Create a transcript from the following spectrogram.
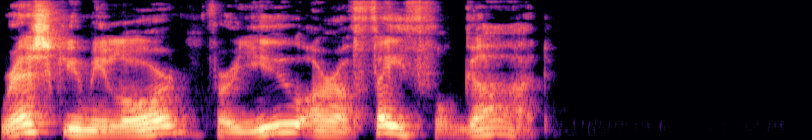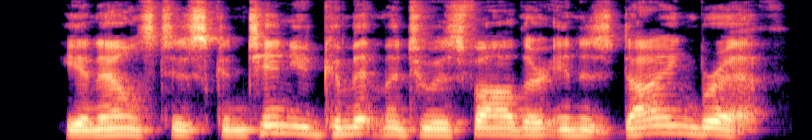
Rescue me, Lord, for you are a faithful God. He announced his continued commitment to his Father in his dying breath.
